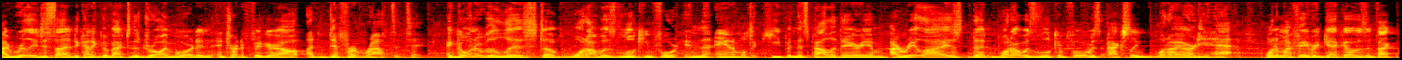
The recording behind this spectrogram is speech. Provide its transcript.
I really decided to kind of go back to the drawing board and, and, try to figure out a different route to take. And going over the list of what I was looking for in the animal to keep in this paludarium, I realized that what I was looking for was actually what I already have. One of my favorite geckos, in fact,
